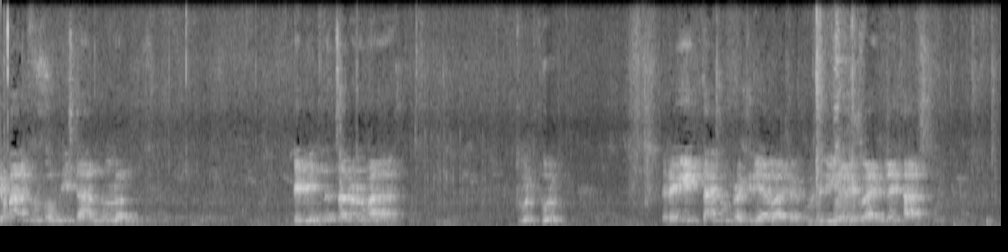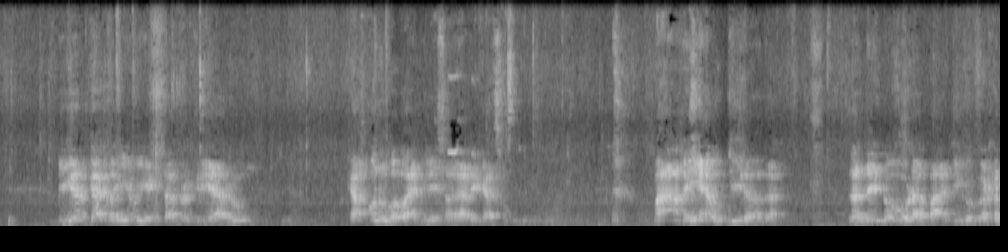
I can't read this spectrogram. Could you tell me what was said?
नेपालको कम्युनिस्ट आन्दोलन विभिन्न चरणमा टुटफुट र एकताको प्रक्रियाबाट गुज्रिरहेको हामीलाई थाहा छ। विगतका कैयौँ एकता प्रक्रियाहरूका अनुभव हामीले सघालेका छौँ। म आफै यहाँ उभिरहँदा झन्डै नौवटा पार्टीको गठन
